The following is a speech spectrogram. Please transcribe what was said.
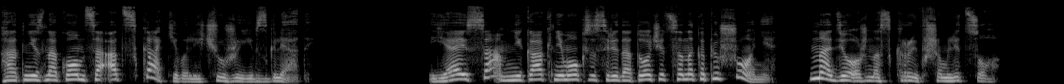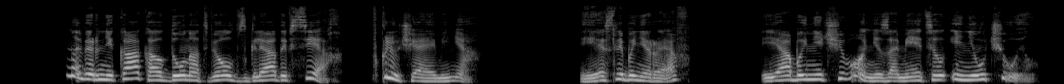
От незнакомца отскакивали чужие взгляды. Я и сам никак не мог сосредоточиться на капюшоне, надежно скрывшем лицо. Наверняка колдун отвел взгляды всех, включая меня. Если бы не Реф, я бы ничего не заметил и не учуял.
